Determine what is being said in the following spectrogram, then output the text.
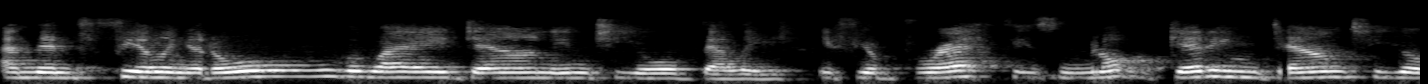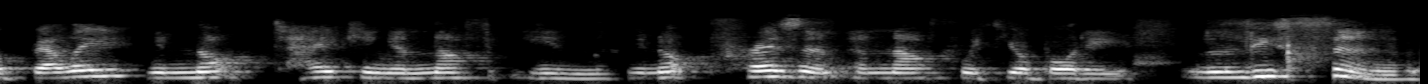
and then feeling it all the way down into your belly. If your breath is not getting down to your belly, you're not taking enough in. You're not present enough with your body. Listen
